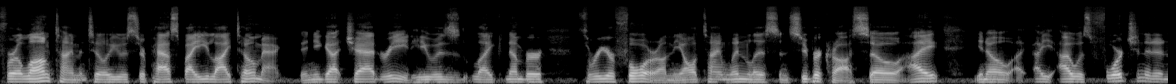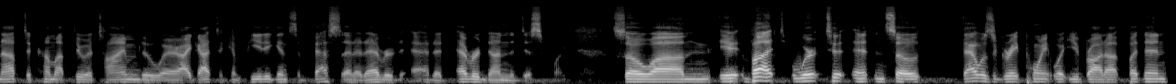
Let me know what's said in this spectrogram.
for a long time until he was surpassed by Eli Tomac. Then you got Chad Reed. He was like number three or four on the all-time win list in Supercross. So I, you know, I, I was fortunate enough to come up through a time to where I got to compete against the best that had ever had ever done the discipline. So, um, it, but we're to, and, and so that was a great point what you brought up. But then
